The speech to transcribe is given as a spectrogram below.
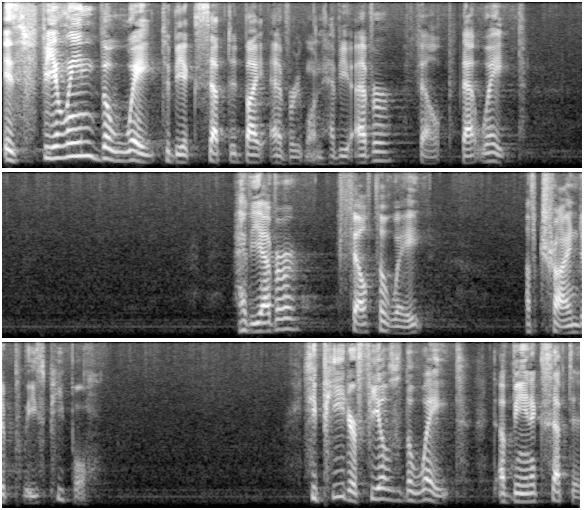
is feeling the weight to be accepted by everyone. Have you ever felt that weight? Have you ever felt the weight of trying to please people? See, Peter feels the weight of being accepted.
